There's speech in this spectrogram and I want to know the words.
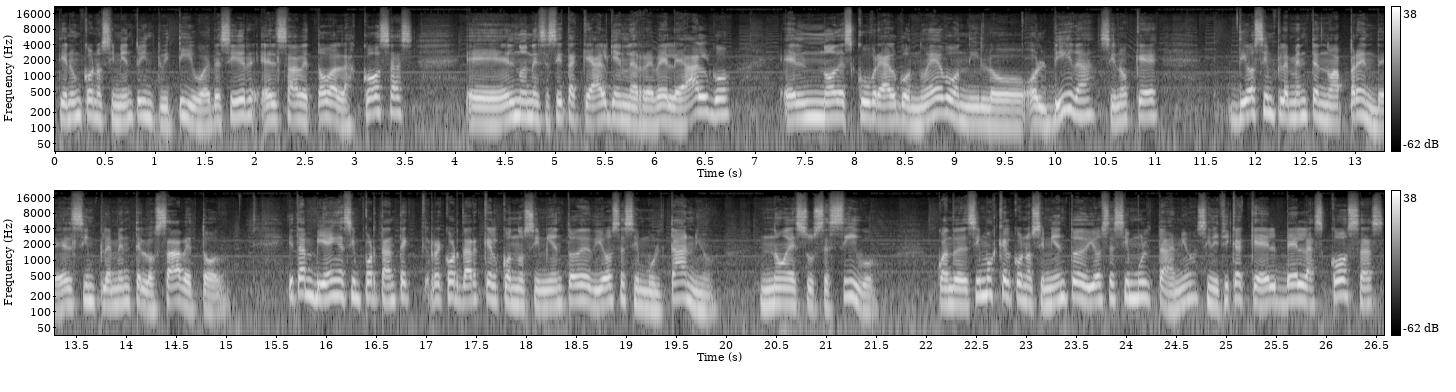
tiene un conocimiento intuitivo, es decir, Él sabe todas las cosas, eh, Él no necesita que alguien le revele algo, Él no descubre algo nuevo ni lo olvida, sino que Dios simplemente no aprende, Él simplemente lo sabe todo. Y también es importante recordar que el conocimiento de Dios es simultáneo. no es sucesivo. Cuando decimos que el conocimiento de Dios es simultáneo, significa que Él ve las cosas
